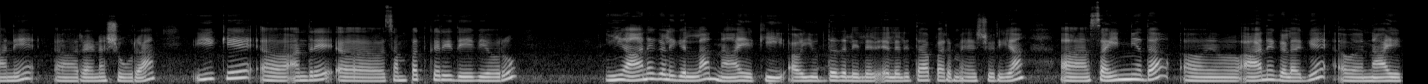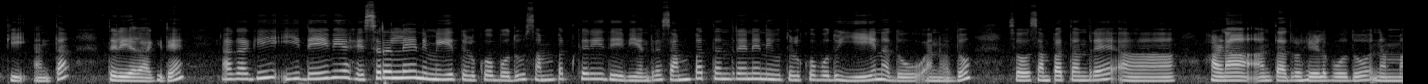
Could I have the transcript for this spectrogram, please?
ಆನೆ ರಣಶೂರ. ಈಕೆ ಅಂದರೆ ಸಂಪತ್ಕರಿ ದೇವಿಯವರು ಈ ಆನೆಗಳಿಗೆಲ್ಲ ನಾಯಕಿ, ಆ ಯುದ್ಧದಲ್ಲಿ ಲಲಿತಾ ಪರಮೇಶ್ವರಿಯ ಸೈನ್ಯದ ಆನೆಗಳಿಗೆ ನಾಯಕಿ ಅಂತ ತಿಳಿಯಲಾಗಿದೆ. ಹಾಗಾಗಿ ಈ ದೇವಿಯ ಹೆಸರಲ್ಲೇ ನಿಮಗೆ ತಿಳ್ಕೊಬೋದು. ಸಂಪತ್ಕರಿ ದೇವಿ ಅಂದರೆ ಸಂಪತ್ತಂದ್ರೇ ನೀವು ತಿಳ್ಕೊಬೋದು ಏನದು ಅನ್ನೋದು. ಸೊ ಸಂಪತ್ತಂದರೆ ಹಣ ಅಂತಾದರೂ ಹೇಳ್ಬೋದು, ನಮ್ಮ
